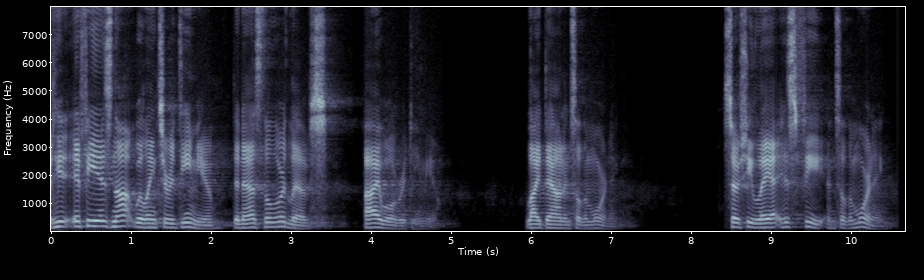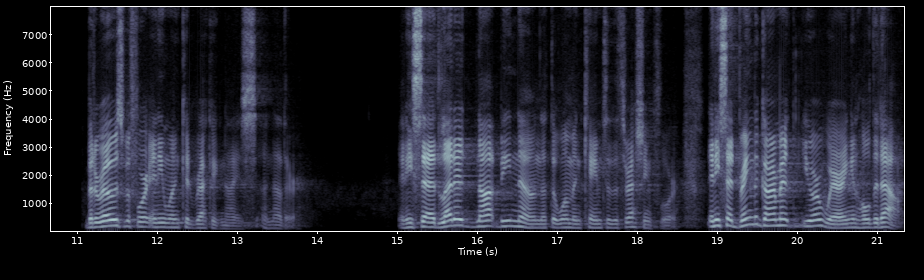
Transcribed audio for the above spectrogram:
But he, if he is not willing to redeem you, then as the Lord lives, I will redeem you. lie down until the morning. So she lay at his feet until the morning, but arose before anyone could recognize another. And he said, Let it not be known that the woman came to the threshing floor. And he said, Bring the garment you are wearing and hold it out.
